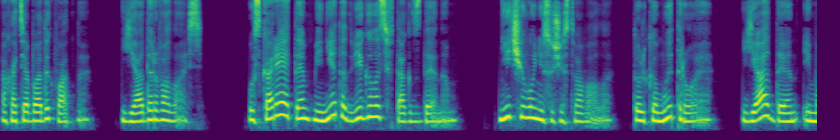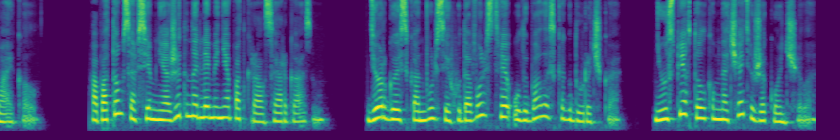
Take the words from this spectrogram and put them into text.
а хотя бы адекватно. Я дорвалась. Ускоряя темп минета, двигалась в такт с Дэном. Ничего не существовало, только мы трое. Я, Дэн и Майкл. А потом совсем неожиданно для меня подкрался оргазм. Дергаясь в конвульсиях удовольствия, улыбалась как дурочка. Не успев толком начать, уже кончила.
